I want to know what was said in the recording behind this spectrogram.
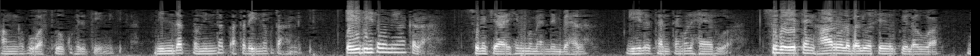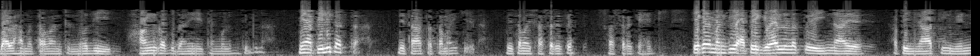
හංගපු වස්තුව කොහෙද තියෙන්නේ කියලා. නිින්දත් නොනිින්දත් අතරේ ඉන්නකොට අහන්න කිව්වා. ඒ විදිහටම මෙයා කළා. සුනකයා එහෙම්ම මැන්දෙන් බැහැලා ගිහිල්ලා තැන් තැන් වල හැරුවා. සුබ ඒ තැන් හාරවල බැලුවා සේවකයෝ ලව්වා. බලහම තවන්ට නොදී හංගපු ධනෙ ඒ තැන් වලම තිබුණා. මෙයා පිළිගත්තා. මේ තාත්තා තමයි කියලා. මේ තමයි සසරක සසරක හැටි. ඒකයි මම කිව්වේ අපේ ගෙවල් වලත් ඔය ඉන්න අය අපේ ඥාතින් වෙන්න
